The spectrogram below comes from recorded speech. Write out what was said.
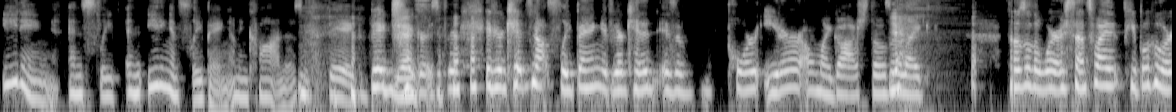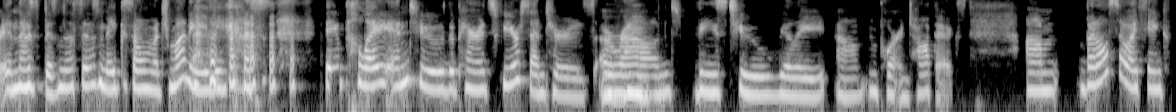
eating and sleep and eating and sleeping. I mean, come on, those are big, big triggers. If, if, your kid's not sleeping, if your kid is a poor eater, oh my gosh, those yeah. are like those are the worst. That's why people who are in those businesses make so much money because they play into the parents' fear centers mm-hmm. around these two really um, important topics. Um, but also, I think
